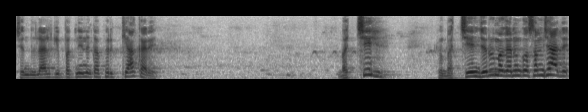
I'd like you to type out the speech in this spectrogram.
चंदूलाल की पत्नी ने कहा, फिर क्या करें? बच्चे हैं। बच्चे हैं ज़रूर, मगर उनको समझा दे।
